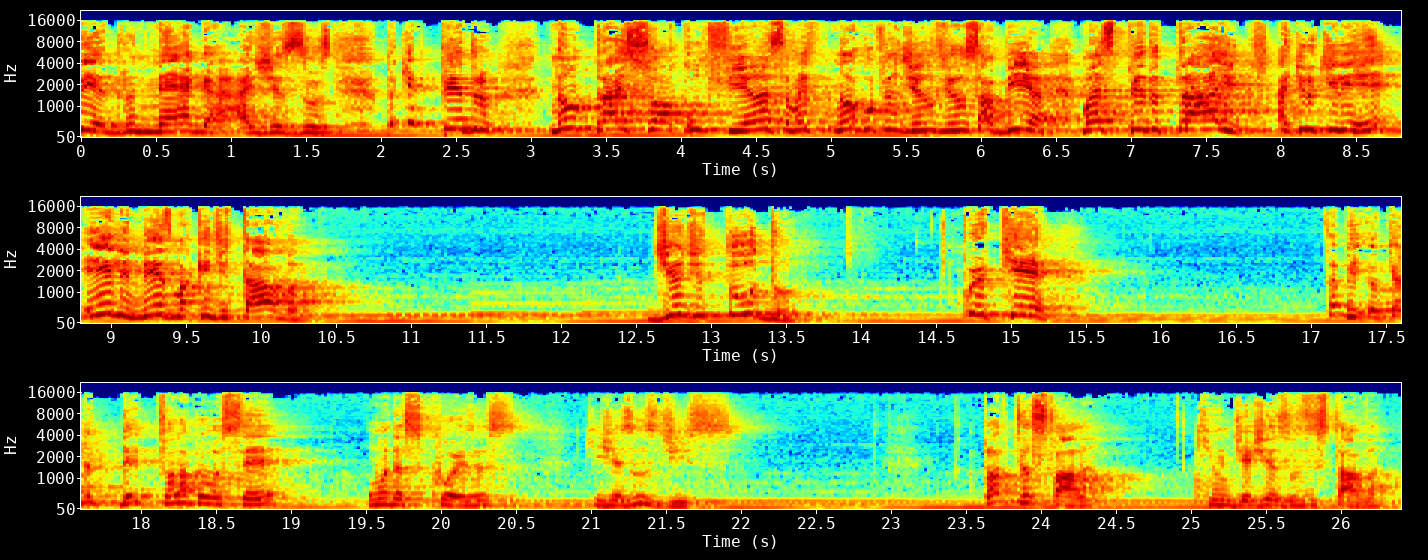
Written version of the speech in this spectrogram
Pedro nega a Jesus? Porque Pedro não traz só a confiança, mas não a confiança de Jesus, Jesus sabia, mas Pedro trai aquilo que ele, ele mesmo acreditava. Diante de tudo. Porque Sabe, eu quero falar para você uma das coisas que Jesus diz. Palavra de Deus fala que um dia Jesus estava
